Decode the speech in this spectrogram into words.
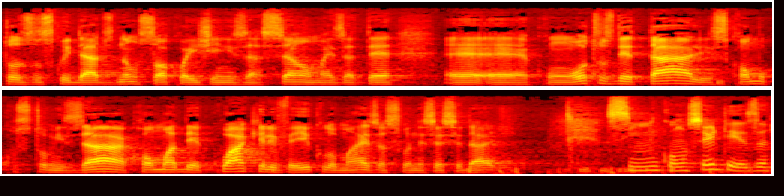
todos os cuidados, não só com a higienização, mas até é, é, com outros detalhes, como customizar, como adequar aquele veículo mais à sua necessidade? Sim, com certeza.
